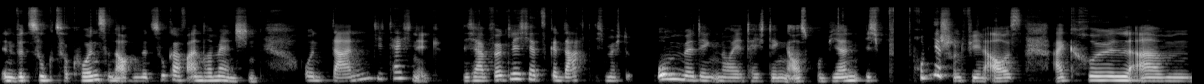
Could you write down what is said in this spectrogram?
in Bezug zur Kunst und auch in Bezug auf andere Menschen. Und dann die Technik. Ich habe wirklich jetzt gedacht, ich möchte unbedingt neue Techniken ausprobieren. Ich probiere schon viel aus. Acryl, ähm,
